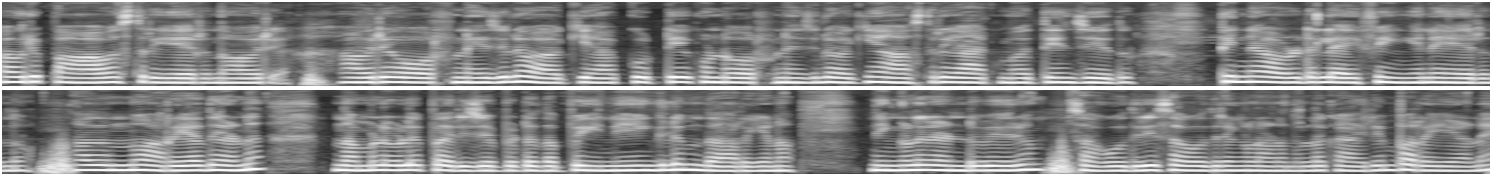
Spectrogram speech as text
അവർ പാവ സ്ത്രീയായിരുന്നു അവർ അവരെ ഓർഫനേജിലും ആക്കി ആ കുട്ടിയെ കൊണ്ട് ഓർഫനേജിലും ആക്കി ആ സ്ത്രീ ആത്മഹത്യയും ചെയ്തു. പിന്നെ അവളുടെ ലൈഫ് ഇങ്ങനെയായിരുന്നു. അതൊന്നും അറിയാതെയാണ് നമ്മളിവളെ പരിചയപ്പെട്ടത്. അപ്പോൾ ഇനിയെങ്കിലും ഇതറിയണം. നിങ്ങൾ രണ്ടുപേരും സഹോദരി സഹോദരങ്ങളാണെന്നുള്ള കാര്യം പറയുകയാണേ.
